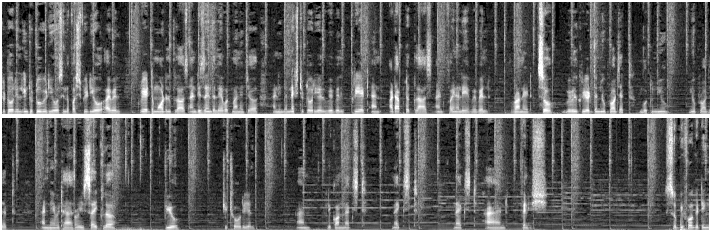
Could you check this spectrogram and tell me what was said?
tutorial into two videos. In the first video I will create the model class and design the layout manager. And in the next tutorial we will create an adapter class and finally we will run it. So we will create the new project. Go to new new project and name it as recycler view tutorial. And click on next next next and finish so before getting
